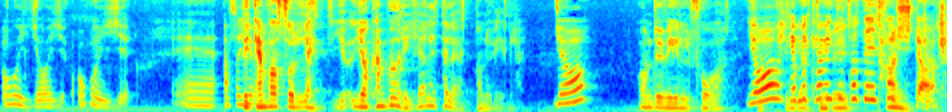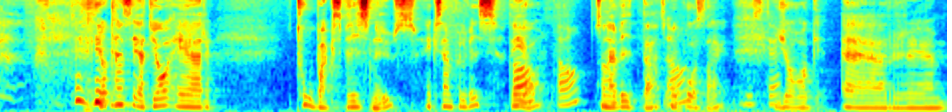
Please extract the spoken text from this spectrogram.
oj, oj, oj. Eh, alltså, Det jag, kan vara så lätt. Jag, jag kan börja lite lätt om du vill. Ja, Om du vill få ja, ja, men kan vi inte ta dig kreativa först då? tankar. Jag kan säga att jag är tobaksfri snus, exempelvis. Det är ja, jag. Ja, Såna här ja, vita små Ja. påsar. Jag är...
